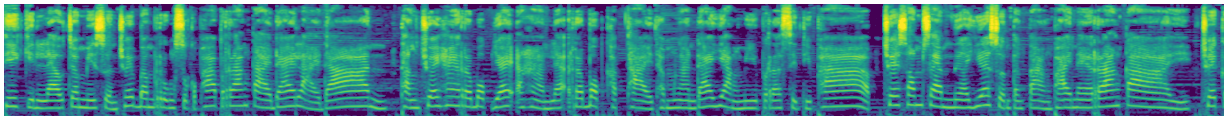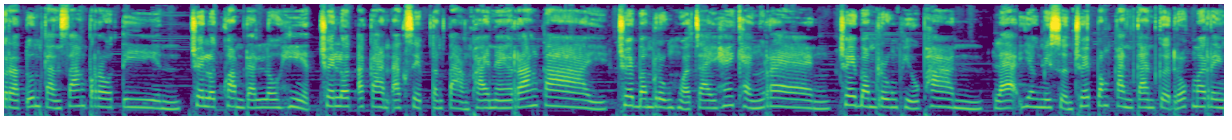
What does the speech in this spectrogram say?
ที่กินแล้วจะมีส่วนช่วยบำรุงสุขภาพร่างกายได้หลายด้าน ทั้งช่วยให้ระบบย่อยอาหารและระบบขับถ่ายทำงานได้อย่างมีประสิทธิภาพช่วยซ่อมแซมเนื้อเยื่อส่วนต่างๆ ภายในร่างกาย ช่วยกระตุ้นการสร้างโปรตีน ช่วยลดความดันโลหิต ช่วยลดอาการอักเสบต่างๆ ภายในร่างกาย ช่วยบำรุงหัวใจให้แข็งแรง ช่วยบำรุงผิวพรรณและยังมีส่วนช่วยป้องกันการเกิดโรคมะเร็ง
